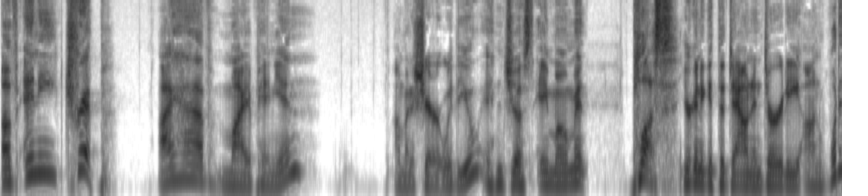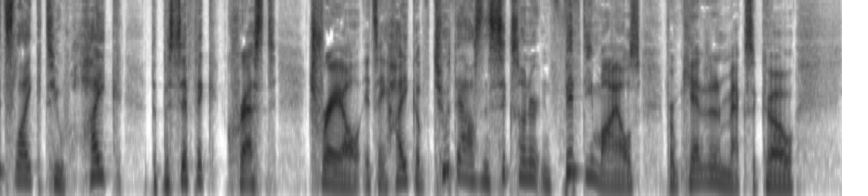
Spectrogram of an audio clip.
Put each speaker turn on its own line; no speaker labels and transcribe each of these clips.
of any trip. I have my opinion. I'm going to share it with you in just a moment. Plus, you're going to get the down and dirty on what it's like to hike the Pacific Crest Trail. It's a hike of 2,650 miles from Canada to Mexico.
